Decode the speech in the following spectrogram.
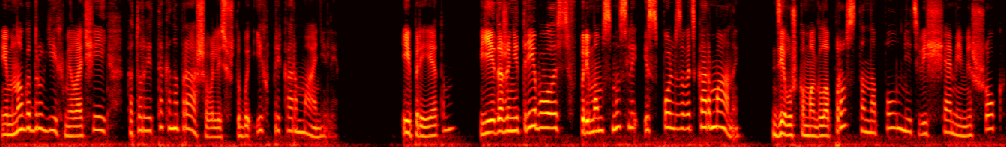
и много других мелочей, которые так и напрашивались, чтобы их прикарманили. И при этом Ей даже не требовалось в прямом смысле использовать карманы. Девушка могла просто наполнить вещами мешок,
